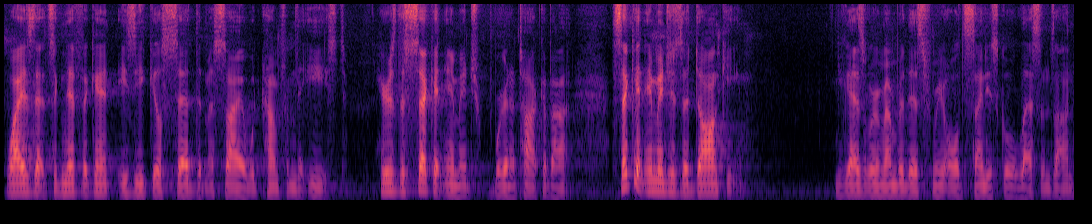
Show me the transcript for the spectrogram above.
Why is that significant? Ezekiel said that Messiah would come from the east. Here's the second image we're going to talk about. Second image is a donkey. You guys will remember this from your old Sunday school lessons on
